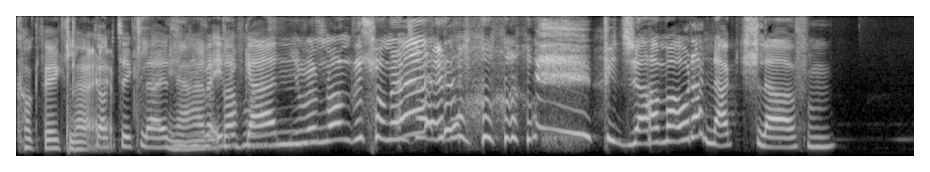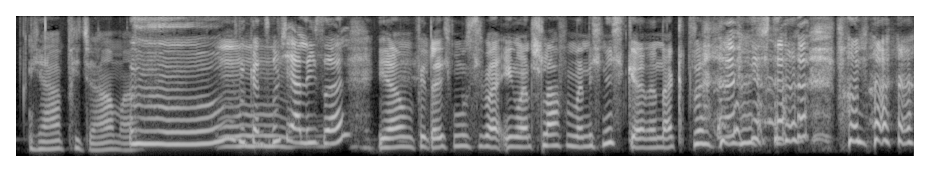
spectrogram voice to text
Cocktailkleid. Cocktailkleid. Ja, lieber elegant. Man, will man sich schon entscheiden. Pyjama oder nackt schlafen? Ja, Pyjama. Mm, du kannst ruhig ehrlich sein. Ja, und vielleicht muss ich mal irgendwann schlafen, wenn ich nicht gerne nackt sein möchte. Von daher.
